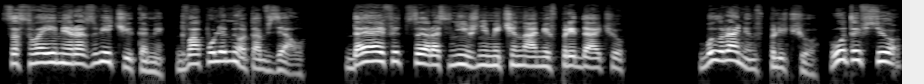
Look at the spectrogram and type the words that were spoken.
Со своими разведчиками два пулемета взял. Да и офицера с нижними чинами в придачу. Был ранен в плечо. Вот и все.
